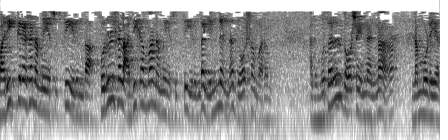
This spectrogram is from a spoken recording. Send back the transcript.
பரிகிரக நம்ம சுத்தி இருந்தா பொருள்கள் அதிகமா நம்ம சுத்தி இருந்தா என்னென்ன தோஷம் வரும்? அது முதல் தோஷம் என்னன்னா நம்முடைய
